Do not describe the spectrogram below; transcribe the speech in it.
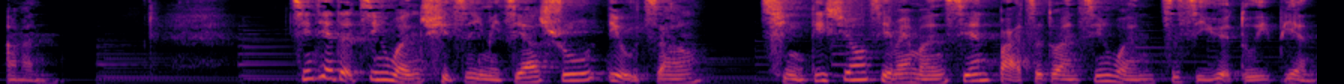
阿门。今天的经文取自《米迦书》第五章，请弟兄姐妹们先把这段经文自己阅读一遍。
